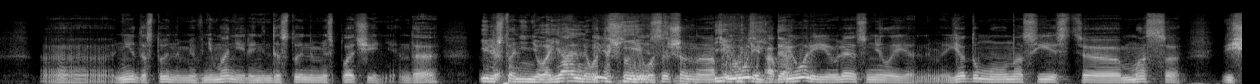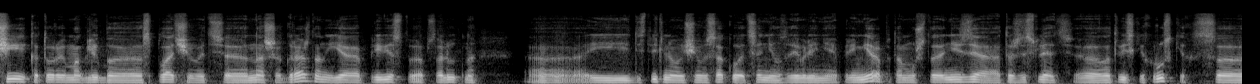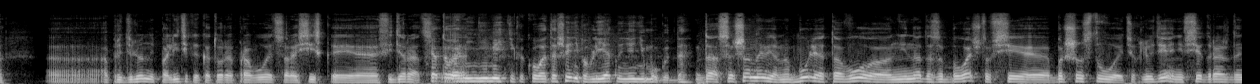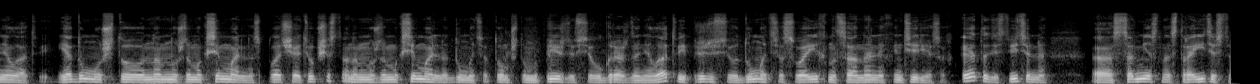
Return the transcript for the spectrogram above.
недостойными внимания или недостойными сплочения, да. Или Да. что они нелояльны, вот Или что такие они вот совершенно априори, да. априори являются нелояльными. Я думаю, у нас есть э, масса вещей, которые могли бы сплачивать э, наших граждан. Я приветствую абсолютно э, и действительно очень высоко оценил заявление премьера, потому что нельзя отождествлять э, латвийских русских с э, определенной политикой, которая проводится Российской э, Федерацией. которые Да. они не имеют никакого отношения, повлиять на нее не могут, да. Да, совершенно верно. Более того, не надо забывать, что все, большинство этих людей, они все граждане Латвии. Я думаю, что нам нужно максимально сплочать общество, нам нужно максимально думать о том, что мы прежде всего граждане Латвии, прежде всего думать о своих национальных интересах. Это действительно э, совместное строительство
